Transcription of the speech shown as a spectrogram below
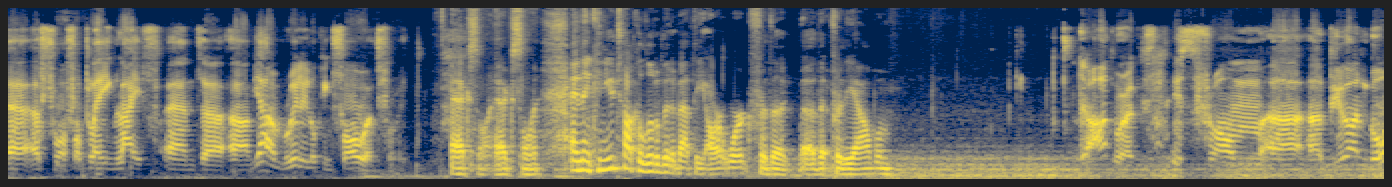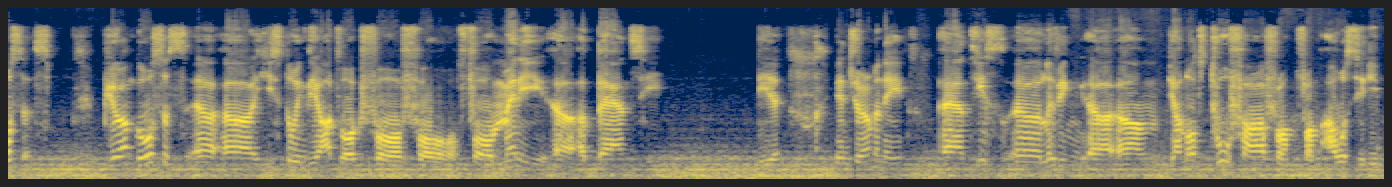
uh, for for playing live, and um, yeah, I'm really looking forward for it. Excellent, excellent. And then, can you talk a little bit about the artwork for the, the for the album? the artwork is from uh, uh, Björn Goosses. Björn Goosses, uh, uh, he's doing the artwork for for for many uh, bands he, here in Germany, and he's uh, living um, yeah not too far from from our city,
